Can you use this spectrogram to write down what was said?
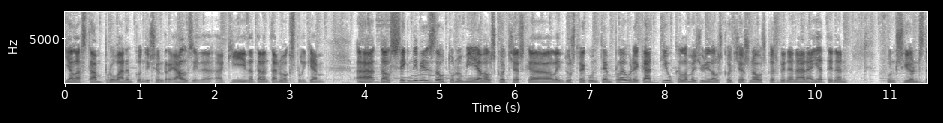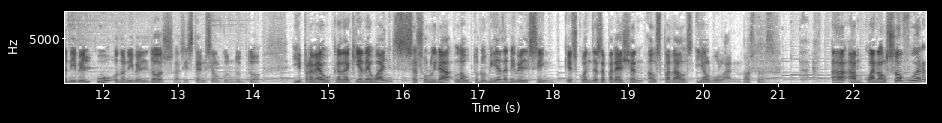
ja l'estan provant en condicions reals i de, aquí de tant en tant ho expliquem. Uh, dels cinc nivells d'autonomia dels cotxes que la indústria contempla, Eurecat diu que la majoria dels cotxes nous que es venen ara ja tenen funcions de nivell 1 o de nivell 2, assistència al conductor, i preveu que d'aquí a 10 anys s'assolirà l'autonomia de nivell 5, que és quan desapareixen els pedals i el volant. Ostres. En quant al software,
